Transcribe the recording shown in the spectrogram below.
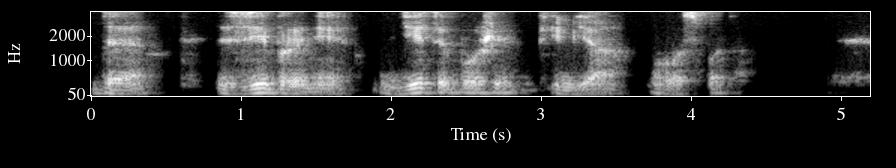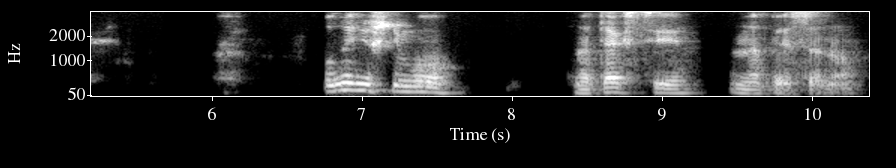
де зібрані діти Божі в ім'я Господа. У нинішньому на тексті написано:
